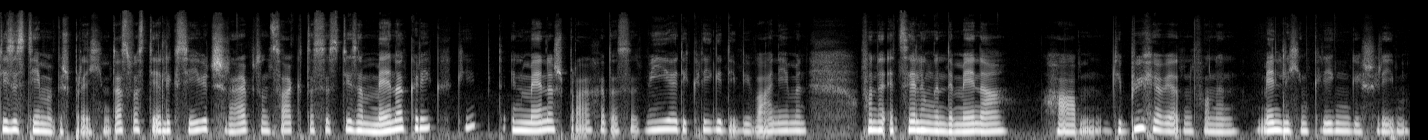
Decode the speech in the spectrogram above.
dieses Thema besprechen. Das, was die Alexejewitsch schreibt und sagt, dass es diesen Männerkrieg gibt, in Männersprache, dass wir die Kriege, die wir wahrnehmen, von den Erzählungen der Männer haben. Die Bücher werden von den männlichen Kriegen geschrieben.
